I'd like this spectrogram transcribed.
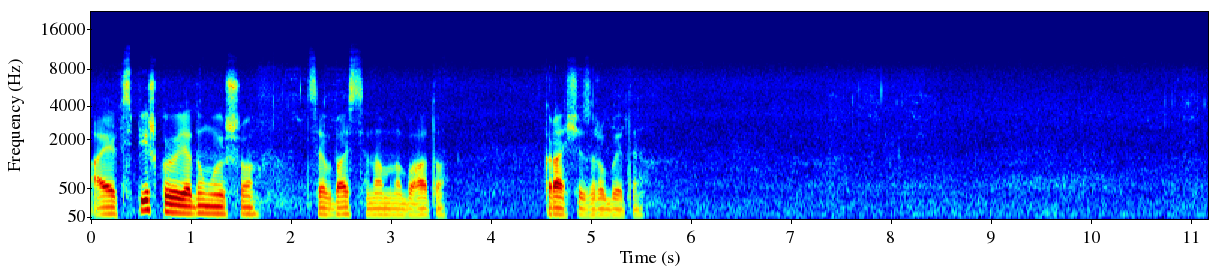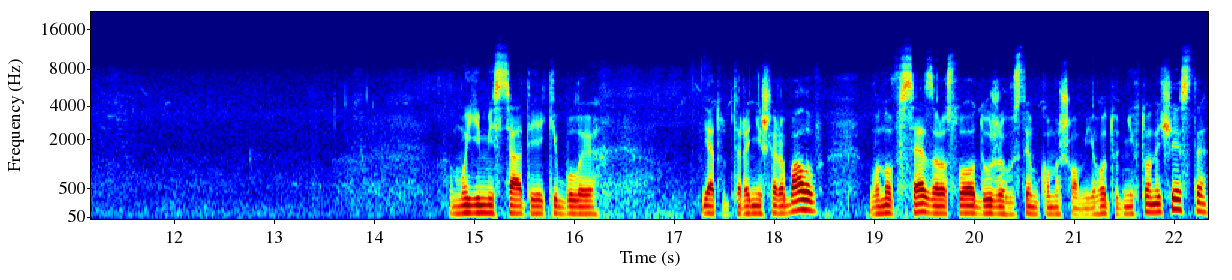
А як з пішкою, я думаю, що це вдасться нам набагато краще зробити. Мої місця, які були, я тут раніше рибалив, воно все заросло дуже густим комишом. Його тут ніхто не чисте.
